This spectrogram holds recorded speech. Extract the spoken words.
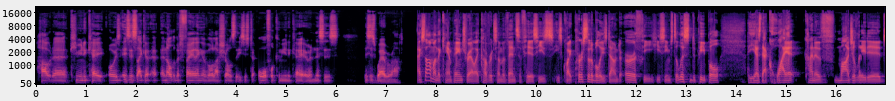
how to communicate, or is, is this like a, an ultimate failing of Olaf Scholz that he's just an awful communicator, and this is this is where we're at? I saw him on the campaign trail. I covered some events of his. He's he's quite personable. He's down to earth. He he seems to listen to people. He has that quiet kind of modulated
